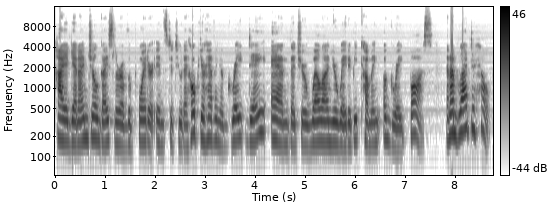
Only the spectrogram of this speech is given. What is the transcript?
Hi again, I'm Jill Geisler of the Poynter Institute. I hope you're having a great day and that you're well on your way to becoming a great boss. And I'm glad to help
